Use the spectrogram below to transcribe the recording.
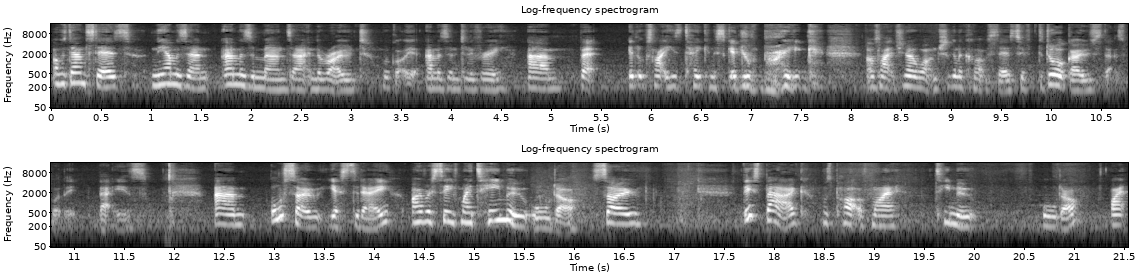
I was downstairs, and the Amazon Amazon man's out in the road. We've got Amazon delivery, um, but it looks like he's taking a scheduled break. I was like, you know what? I'm just to come upstairs. So if the door goes, that's what it, that is. Um, also, yesterday I received my Temu order. So this bag was part of my Temu order. I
